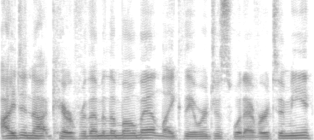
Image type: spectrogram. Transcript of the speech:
I did not care for them in the moment. Like, they were just whatever to me.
